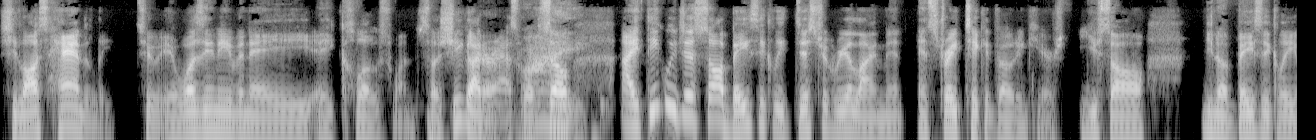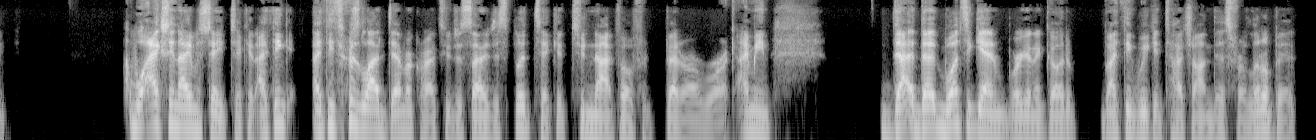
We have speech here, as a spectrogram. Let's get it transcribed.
She lost handily too. It wasn't even a a close one. So she got her ass whooped. So I think we just saw basically district realignment and straight ticket voting here. You saw, you know, basically well, actually not even straight ticket. I think I think there's a lot of Democrats who decided to split ticket to not vote for Beto O'Rourke. I mean, that that once again we're gonna go to I think we can touch on this for a little bit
